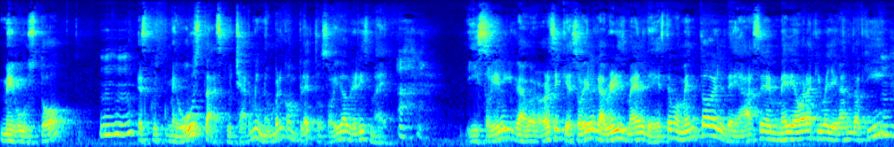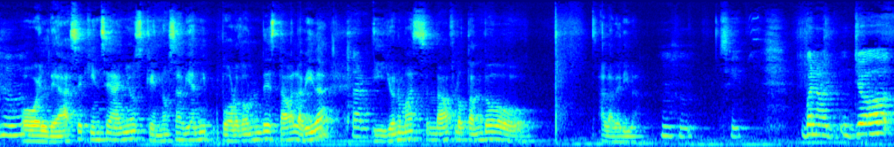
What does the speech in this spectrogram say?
me gustó, me gusta escuchar mi nombre completo. Soy Gabriel Ismael. Y soy el ahora sí que soy el Gabriel Ismael de este momento, el de hace media hora que iba llegando aquí, o el de hace 15 años que no sabía ni por dónde estaba la vida. Y yo nomás andaba flotando a la deriva. Sí. Bueno, yo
